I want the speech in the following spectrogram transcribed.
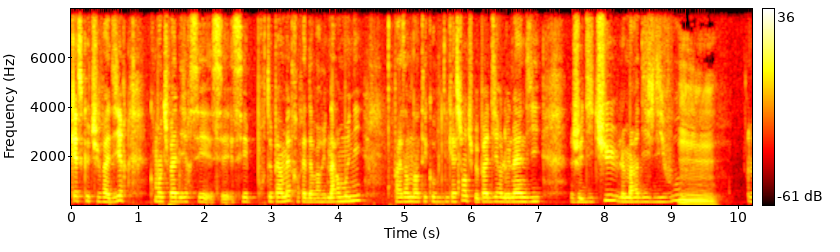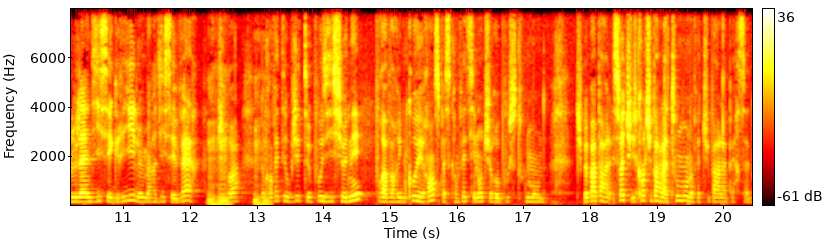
qu'est-ce que tu vas dire, comment tu vas le dire. C'est pour te permettre, en fait, d'avoir une harmonie. Par exemple, dans tes communications, tu peux pas dire le lundi, je dis tu, le mardi, je dis vous. Mhm le lundi c'est gris, le mardi c'est vert, tu mhm. vois. Mhm. Donc en fait, tu es obligé de te positionner pour avoir une cohérence parce qu'en fait, sinon tu repousses tout le monde. Tu peux pas parler. Soit tu, quand tu parles à tout le monde, en fait, tu parles à personne.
